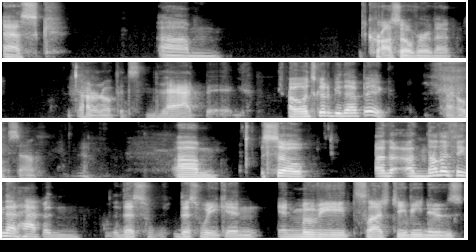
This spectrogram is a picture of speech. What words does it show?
esque um crossover event I don't know if it's that big. oh it's going to be that big I hope so. Um, so an- another thing that happened this this week in in movie slash TV news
